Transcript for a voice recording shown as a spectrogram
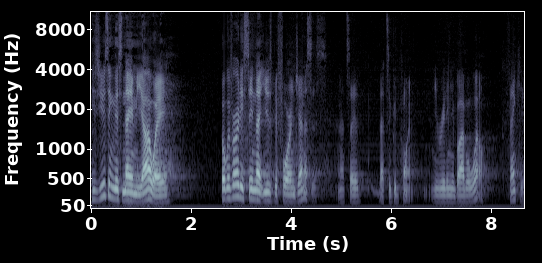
he's using this name Yahweh, but we've already seen that used before in Genesis. And I'd say, That's a good point. You're reading your Bible well. Thank you.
